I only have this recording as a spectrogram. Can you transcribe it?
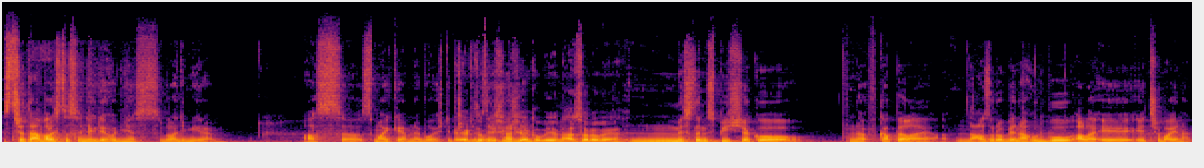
střetávali jste se někdy hodně s Vladimírem? A s, s Mikem, nebo ještě předtím Jak to myslíš, jakoby názorově? Myslím spíš jako v, v kapele, názorově na hudbu, ale i, i třeba jinak.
